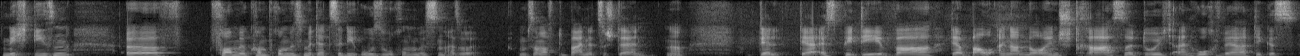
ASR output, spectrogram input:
nicht diesen äh, Formelkompromiss mit der CDU suchen müssen. Also, um es mal auf die Beine zu stellen. Ne? Der, der SPD war der Bau einer neuen Straße durch ein hochwertiges,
